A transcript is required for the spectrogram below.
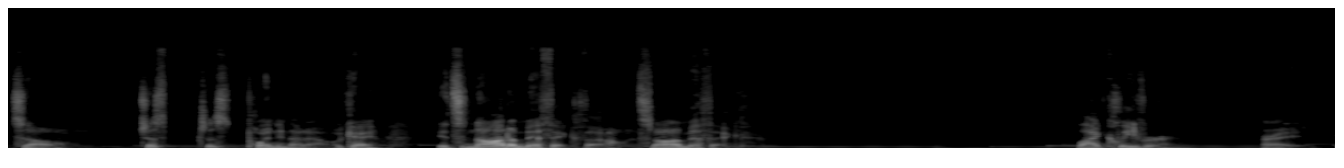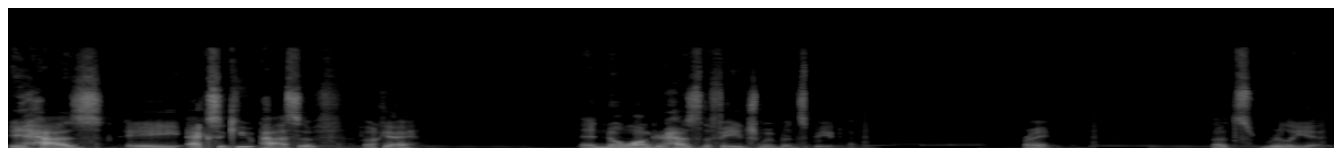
So, just just pointing that out, okay? It's not a mythic though. It's not a mythic. Black Cleaver. All right. It has a execute passive, okay? And no longer has the phage movement speed. Right? That's really it.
